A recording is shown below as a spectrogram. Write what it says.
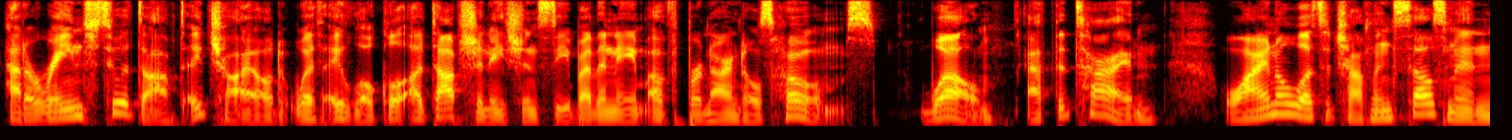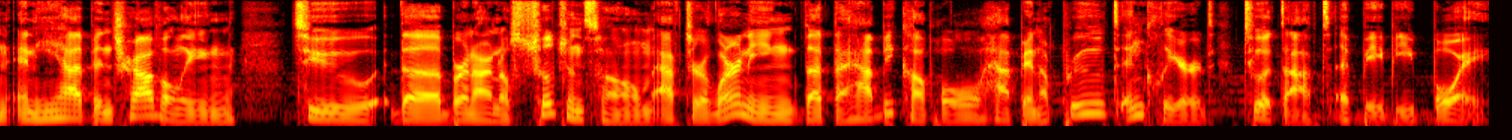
had arranged to adopt a child with a local adoption agency by the name of Barnardo's Homes. Well, at the time, Lionel was a traveling salesman and he had been traveling to the Barnardo's Children's Home after learning that the happy couple had been approved and cleared to adopt a baby boy.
